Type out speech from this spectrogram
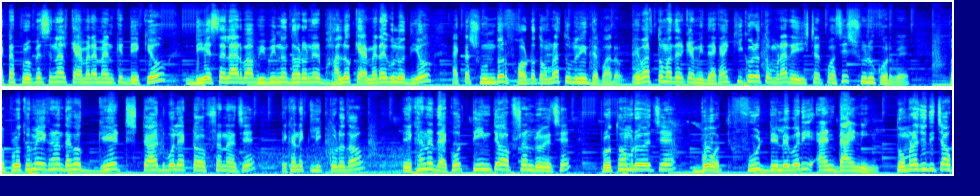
একটা প্রফেশনাল ক্যামেরাম্যানকে ডেকেও ডিএসএলআর বা বিভিন্ন ধরনের ভালো ক্যামেরাগুলো দিয়েও একটা সুন্দর ফটো তোমরা তুলে নিতে পারো। এবার তোমাদেরকে আমি দেখাই কি করে তোমরা রেজিস্টার প্রসেস শুরু করবে। তো প্রথমে এখানে দেখো গেট স্টার্ট বলে একটা অপশান আছে। এখানে ক্লিক করে দাও। এখানে দেখো তিনটে অপশান রয়েছে। প্রথম রয়েছে both food delivery and dining তোমরা যদি চাও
